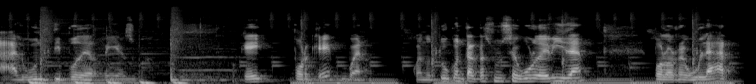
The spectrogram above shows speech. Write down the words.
algún tipo de riesgo. ¿Ok? ¿Por qué? Bueno, cuando tú contratas un seguro de vida, por lo regular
